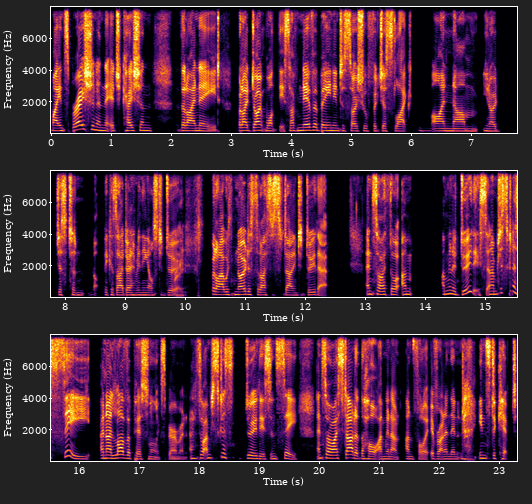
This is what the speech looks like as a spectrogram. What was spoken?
my inspiration and the education that I need, but I don't want this. I've never been into social for just like mind numb, you know, just to not because I don't have anything else to do. Right. But I was noticed that I was starting to do that. And so I thought, I'm I'm going to do this and I'm just going to see. And I love a personal experiment. And so I'm just going to do this and see. And so I started the whole I'm going to unfollow everyone. And then Insta kept,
